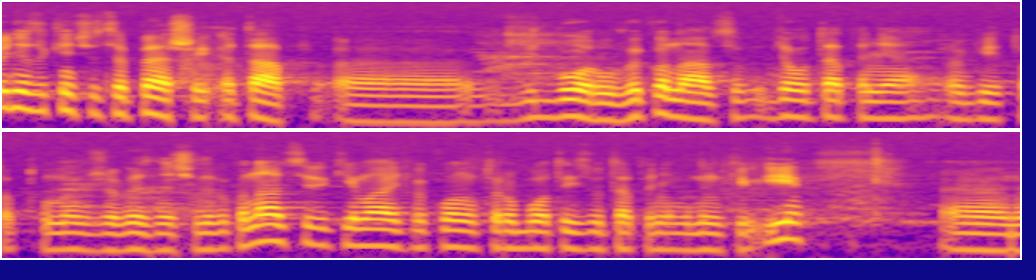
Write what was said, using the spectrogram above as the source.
Сьогодні закінчиться перший етап е, відбору виконавців для утеплення робіт. Тобто ми вже визначили виконавців, які мають виконувати роботи із утеплення будинків. І е,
